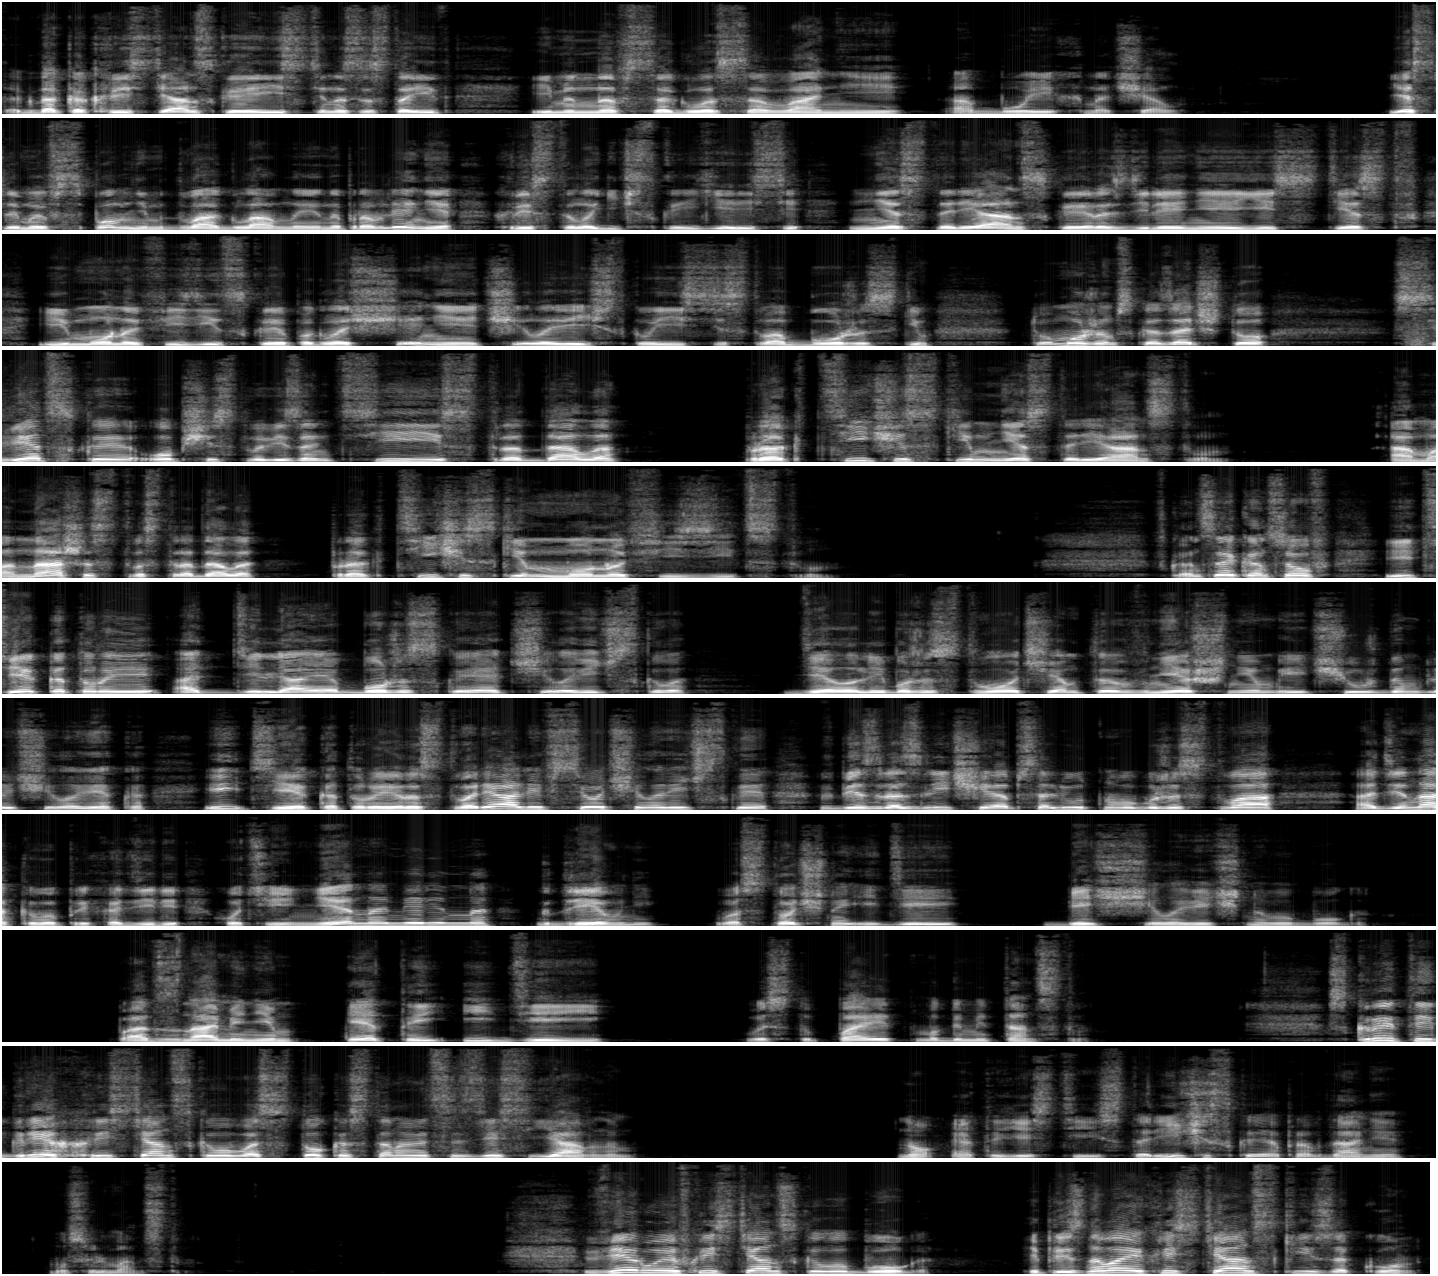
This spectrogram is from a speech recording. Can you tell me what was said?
тогда как христианская истина состоит именно в согласовании обоих начал. Если мы вспомним два главные направления христологической ереси — несторианское разделение естеств и монофизитское поглощение человеческого естества божеским, то можем сказать, что светское общество Византии страдало практическим несторианством, а монашество страдало практическим монофизитством. В конце концов, и те, которые, отделяя божеское от человеческого, делали божество чем-то внешним и чуждым для человека, и те, которые растворяли все человеческое в безразличии абсолютного божества, одинаково приходили, хоть и не намеренно, к древней восточной идее бесчеловечного Бога. Под знаменем этой идеи выступает магометанство. Скрытый грех христианского Востока становится здесь явным. Но это есть и историческое оправдание мусульманства. Веруя в христианского Бога и признавая христианский закон,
